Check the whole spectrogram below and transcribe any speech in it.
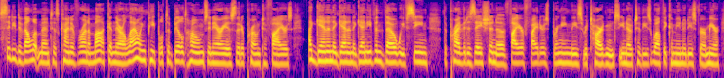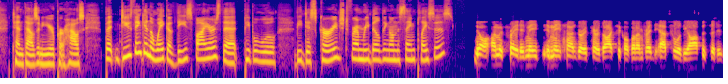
city development has kind of run amok and they're allowing people to build homes in areas that are prone to fires again and again and again, even though we've seen the privatization of firefighters bringing these retardants, you know, to these wealthy communities for a mere 10,000 a year per house. But do you think in the wake of these fires that people will be discouraged from rebuilding on the same places? No, I'm afraid it may it may sound very paradoxical, but I'm afraid absolutely the opposite is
